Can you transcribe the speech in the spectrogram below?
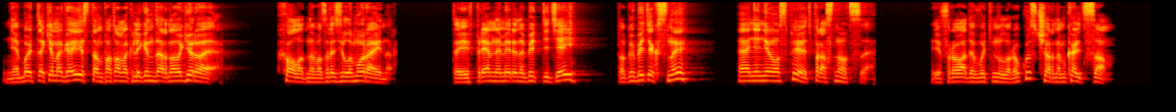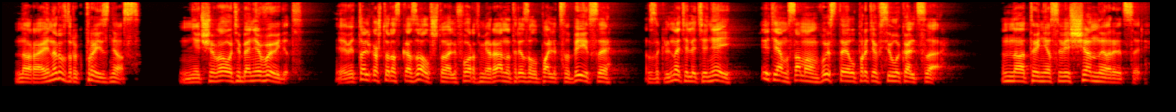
Не будь таким эгоистом, потомок легендарного героя!» Холодно возразил ему Райнер. «Ты впрямь намерен убить детей? Погубить их сны? Они не успеют проснуться и Фруаде вытянул руку с черным кольцом. Но Райнер вдруг произнес: «Ничего у тебя не выйдет. Я ведь только что рассказал, что Альфорд Миран отрезал палец убийцы, заклинателя теней, и тем самым выстоял против силы кольца. Но ты не священный рыцарь.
